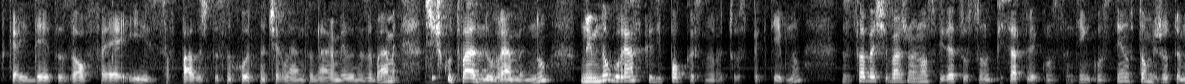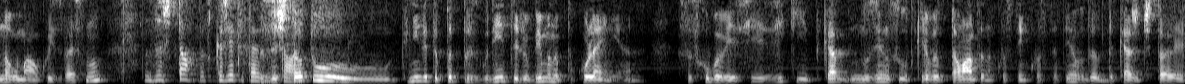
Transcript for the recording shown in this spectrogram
така, идеята за ОФЕ и съвпадаща с нахудът на червената на армия, да не забравяме. Всичко това е едновременно, но и много разкази по-късно, ретроспективно. Затова беше важно едно свидетелство на писателя Константин Константинов. То, между е много малко известно. Защо? Разкажете тази Защото книгата Път през годините е любима на поколения с хубавия си език и така мнозина се откриват таланта на Константин Константинов да, да каже, че той е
